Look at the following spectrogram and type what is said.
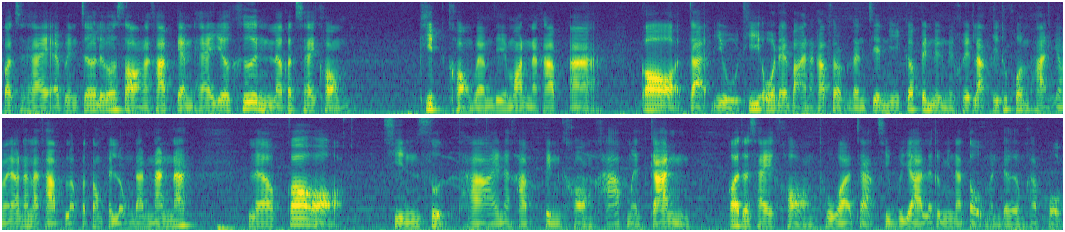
ก็จะใช้ Adventure Level 2 นะครับ แก่นแท้เยอะขึ้น แล้วก็จะใช้ของพิษของแวมเดมอนนะครับอ่า ก็จะอยู่ที่โอไดบานะครับสำหรับดันเจียนนี้ก็เป็นหนึ่งในเควสหลักที่ทุกคนผ่านกันมาแล้วนั่นแหละครับ เราก็ต้องไปลงดันนั้นนะ แล้วก็ชิ้นสุดท้ายนะครับเป็นของคราฟเหมือนกัน ก็จะใช้ของทัวร์จากชิบุย่าแล้วก็มินาโตะเหมือนเดิมครับผม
